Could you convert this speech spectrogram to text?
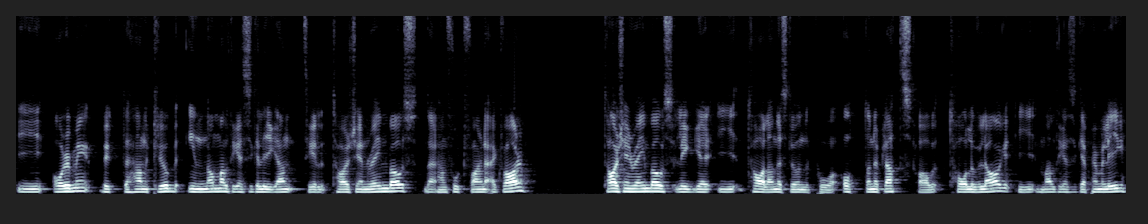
i Ormi bytte han klubb inom maltesiska ligan till Tarsian Rainbows, där han fortfarande är kvar. Tarsian Rainbows ligger i talande stund på åttonde plats av 12 lag i maltesiska Premier League.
